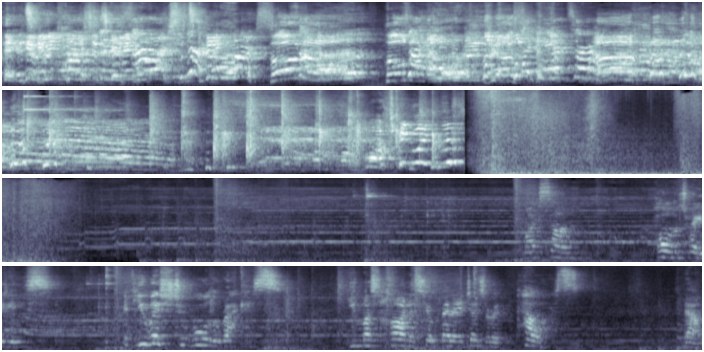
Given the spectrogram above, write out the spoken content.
It's getting worse. It's getting worse. It's getting worse. Hold on. Hold on. I need to readjust. I can't, sir. Walking like this. My son, Paul Atreides, if you wish to rule Arrakis, you must harness your Bene Gesserit powers. Now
